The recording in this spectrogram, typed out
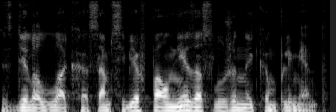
Сделал Лакха сам себе вполне заслуженный комплимент.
